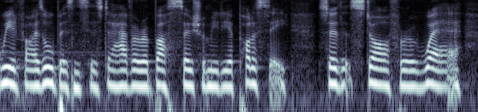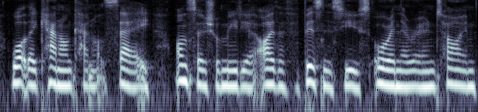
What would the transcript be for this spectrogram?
We advise all businesses to have a robust social media policy so that staff are aware what they can and cannot say on social media, either for business use or in their own time.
